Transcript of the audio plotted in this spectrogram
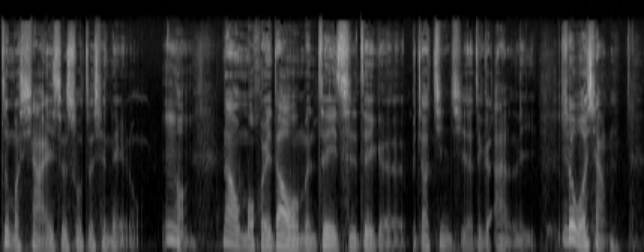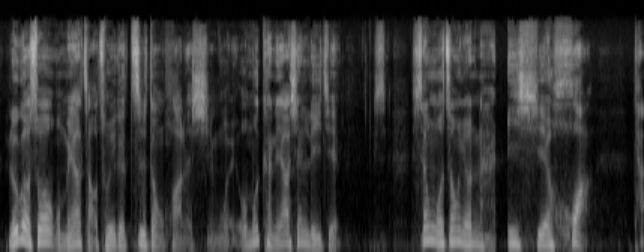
这么下意识说这些内容？嗯，好，那我们回到我们这一次这个比较近期的这个案例，所以我想，如果说我们要找出一个自动化的行为，我们可能要先理解生活中有哪一些话，它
